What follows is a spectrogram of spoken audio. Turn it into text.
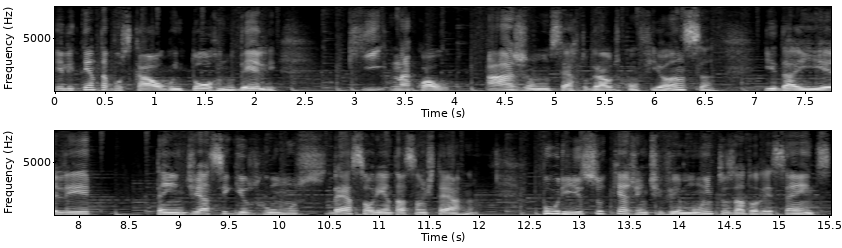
ele tenta buscar algo em torno dele que na qual haja um certo grau de confiança e daí ele tende a seguir os rumos dessa orientação externa. Por isso que a gente vê muitos adolescentes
